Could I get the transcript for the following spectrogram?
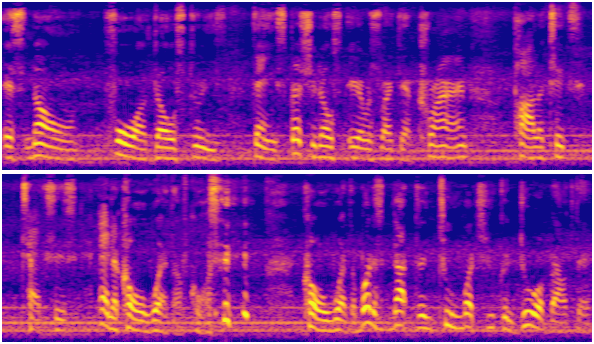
is known for those three things, especially those areas right there: crime, politics, taxes, and the cold weather, of course. cold weather. But it's nothing too much you can do about that.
